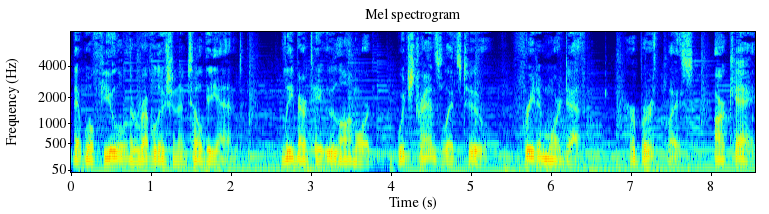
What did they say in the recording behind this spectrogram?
that will fuel the revolution until the end. Liberté ou la mort, which translates to freedom or death. Her birthplace, Arcahaie,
